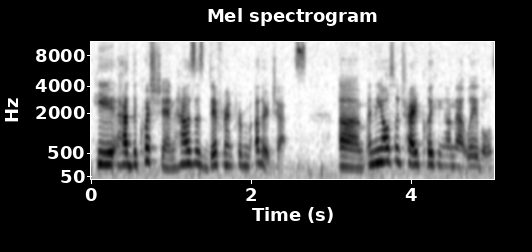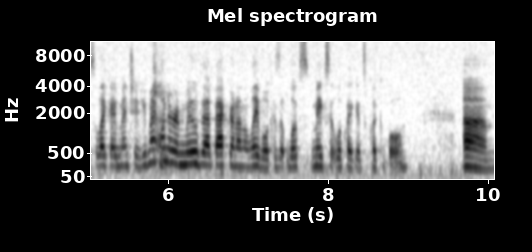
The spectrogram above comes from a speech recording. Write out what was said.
he had the question, how is this different from other chats? Um, and he also tried clicking on that label. So like I mentioned, you might want to remove that background on the label because it looks, makes it look like it's clickable. Um,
